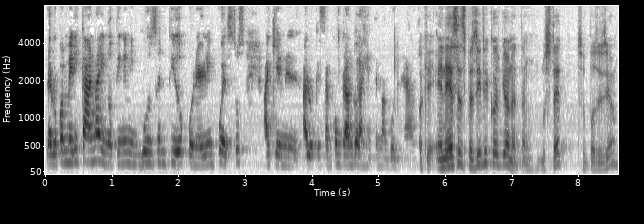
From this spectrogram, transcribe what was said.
la ropa americana? Y no tiene ningún sentido ponerle impuestos a, quienes, a lo que están comprando la gente más vulnerable. Ok, en ese específico, Jonathan, ¿usted, su posición?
